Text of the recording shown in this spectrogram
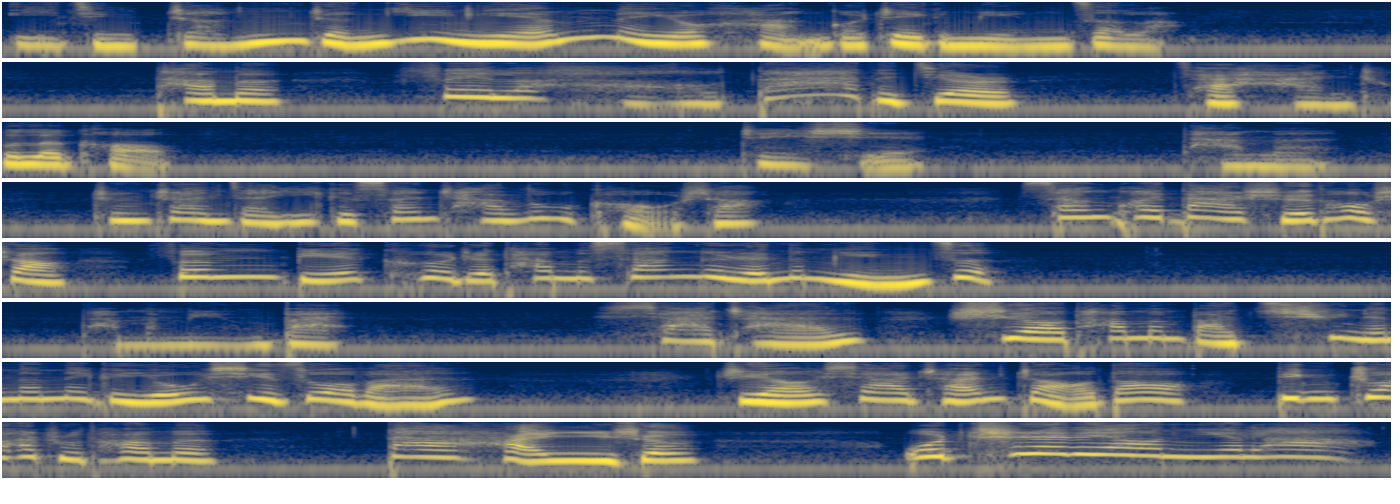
已经整整一年没有喊过这个名字了。他们。费了好大的劲儿，才喊出了口。这时，他们正站在一个三岔路口上，三块大石头上分别刻着他们三个人的名字。他们明白，夏蝉是要他们把去年的那个游戏做完。只要夏蝉找到并抓住他们，大喊一声：“我吃掉你啦！”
